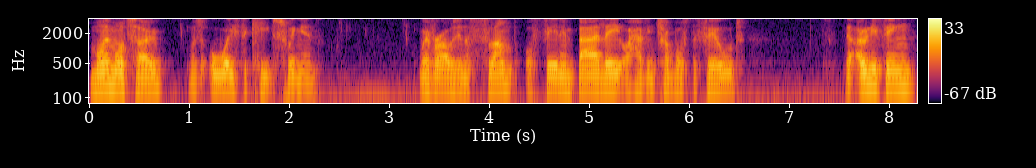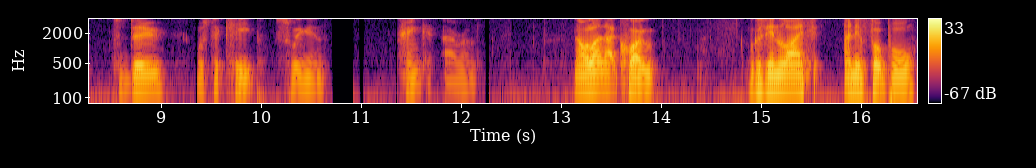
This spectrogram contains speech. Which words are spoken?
My motto was always to keep swinging. Whether I was in a slump or feeling badly or having trouble off the field, the only thing to do was to keep swinging. Hank Aaron. Now, I like that quote because in life and in football,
